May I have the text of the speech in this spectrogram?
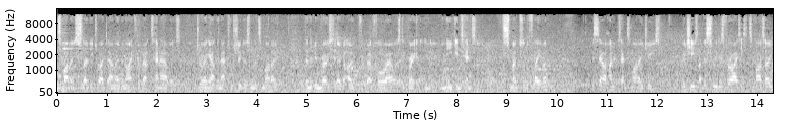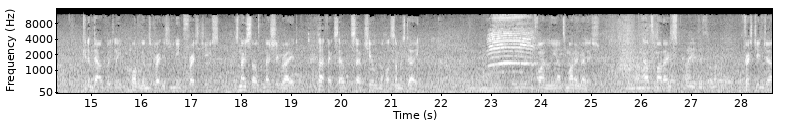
Tomatoes slowly dried down overnight for about 10 hours, drawing out the natural sugars from the tomato. Then they've been roasted over oak for about four hours to create a unique, intense smoke sort of flavour. This is our 100% tomato juice. We choose like the sweetest varieties of tomato, cut them down quickly, bottle them to create this unique fresh juice. There's no salt, no sugar added, perfect served, served chilled on a hot summer's day. Finally, our tomato relish. Our tomatoes, fresh ginger,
